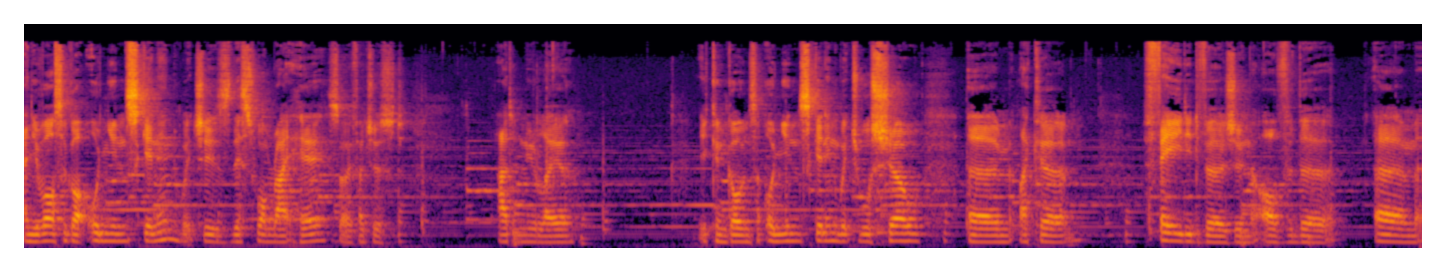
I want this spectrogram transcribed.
And you've also got onion skinning, which is this one right here. So if I just add a new layer, you can go into onion skinning, which will show um, like a faded version of the um,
